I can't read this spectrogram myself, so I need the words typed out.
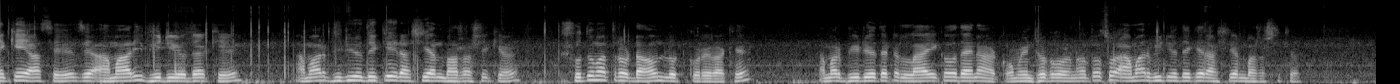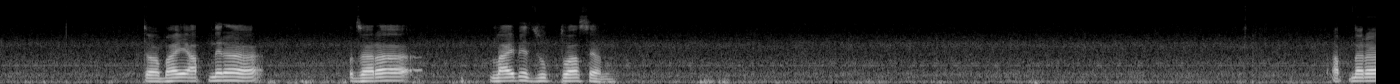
অনেকেই আছে যে আমারই ভিডিও দেখে, আমার ভিডিও দেখে রাশিয়ান ভাষা শিখে শুধুমাত্র ডাউনলোড করে রাখে। আমার ভিডিওতে একটা লাইকও দেয় না কমেন্টও করে না, অথচ আমার ভিডিও দেখে রাশিয়ান ভাষা শিখে তো ভাই, আপনারা যারা লাইভে যুক্ত আছেন, আপনারা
